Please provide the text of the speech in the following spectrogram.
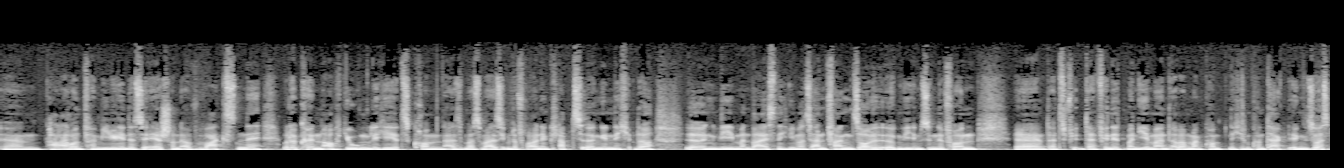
ähm, Paare und Familien, das ist ja eher schon Erwachsene oder können auch Jugendliche jetzt kommen? Also was weiß ich, mit einer Freundin klappt es irgendwie nicht oder irgendwie, man weiß nicht, wie man es anfangen soll, irgendwie im Sinne von, äh, da, da, findet man jemand, aber man kommt nicht in Kontakt, irgendwie sowas.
